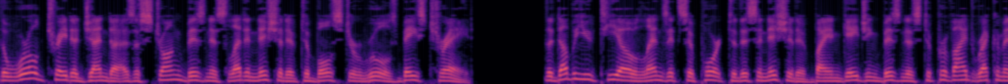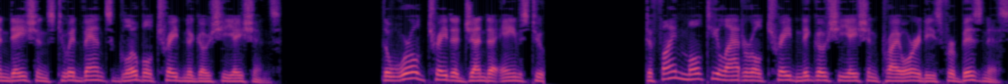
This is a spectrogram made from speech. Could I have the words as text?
The World Trade Agenda is a strong business-led initiative to bolster rules-based trade. The WTO lends its support to this initiative by engaging business to provide recommendations to advance global trade negotiations. The World Trade Agenda aims to define multilateral trade negotiation priorities for business,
